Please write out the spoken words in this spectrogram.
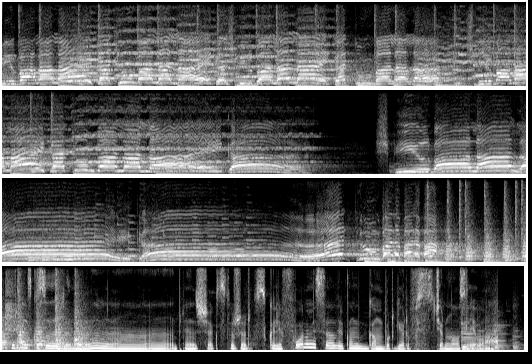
spiel balalaika, tumbalaika, spiel balalaika, tumbalala. Spiel balalaika, tumbalaika. Spiel balalaika. Tumbalabala. Американская принадлежащая к стажеру в Калифорнии стала рекламой гамбургеров с черносливом. Don't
